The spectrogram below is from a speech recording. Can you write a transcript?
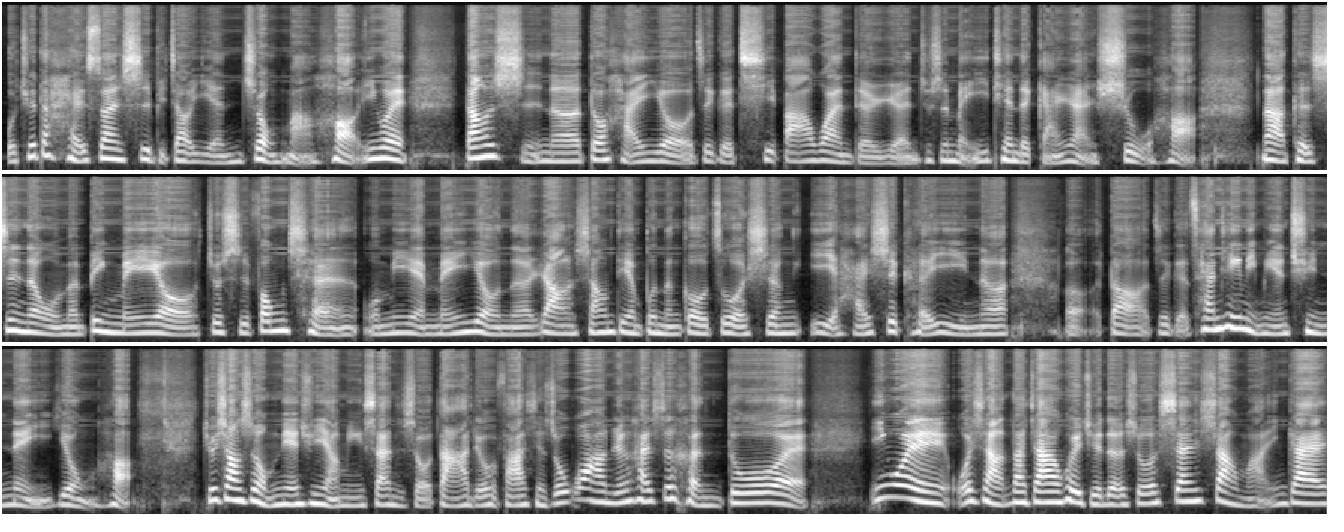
我觉得还算是比较严重嘛，哈，因为当时呢，都还有这个七八万的人，就是每一天的感染数，哈。那可是呢，我们并没有就是封城，我们也没有呢让商店不能够做生意，还是可以呢，呃，到这个餐厅里面去内用，哈。就像是我们那天去阳明山的时候，大家就会发现说，哇，人还是很多哎。因为我想大家会觉得说山上嘛，应该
